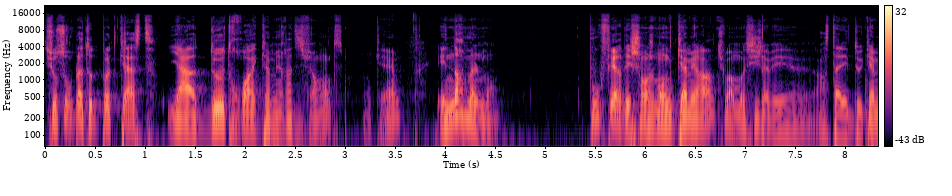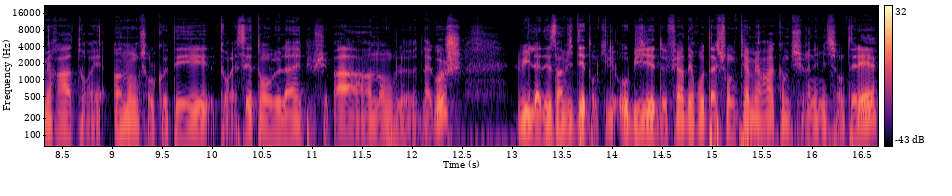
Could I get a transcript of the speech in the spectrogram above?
Sur son plateau de podcast, il y a deux trois caméras différentes. Et normalement pour faire des changements de caméra. Tu vois, moi, si j'avais euh, installé deux caméras, tu aurais un angle sur le côté, tu aurais cet angle-là, et puis, je sais pas, un angle de la gauche. Lui, il a des invités, donc il est obligé de faire des rotations de caméra comme sur une émission de télé.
